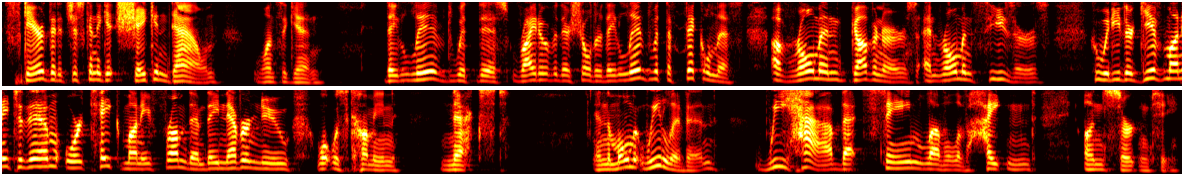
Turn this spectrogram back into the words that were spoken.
scared that it's just going to get shaken down once again. They lived with this right over their shoulder. They lived with the fickleness of Roman governors and Roman Caesars who would either give money to them or take money from them. They never knew what was coming next. And the moment we live in, we have that same level of heightened uncertainty.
